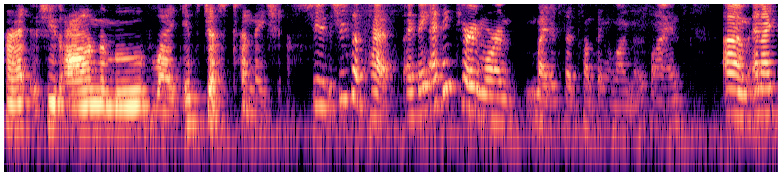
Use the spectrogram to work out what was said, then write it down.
Her, she's on the move. Like, it's just tenacious. She, she's a pest. I think I think Teri Moren might have said something along those lines. Um, and I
